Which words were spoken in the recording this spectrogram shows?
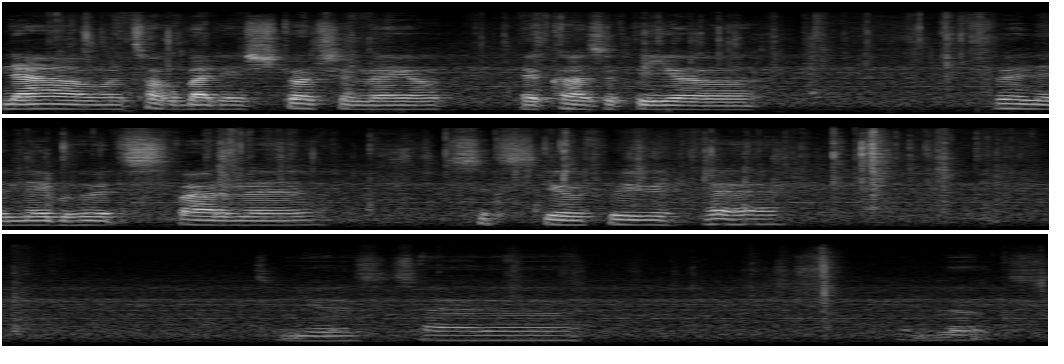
Now I want to talk about the instruction manual that comes with the uh, friendly neighborhood Spider-Man six scale figure. so yeah, this is uh, it looks.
